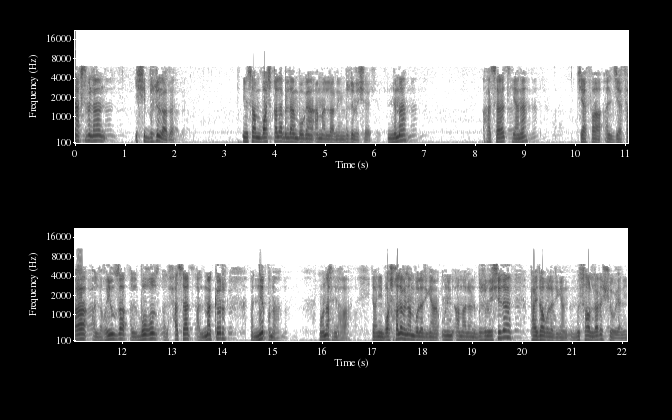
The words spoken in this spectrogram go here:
nafsi bilan ishi buziladi. Inson boshqalar bilan bo'lgan amallarning buzilishi nima? Hasad yana jafo al jafo al g'ilza al bo'g'z al hasad al makr al niqma ya'ni boshqalar bilan bo'ladigan uning amalini buzilishida paydo bo'ladigan misollari shu ya'ni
